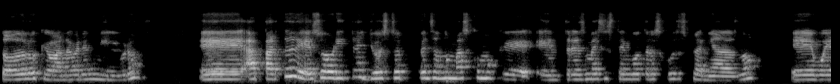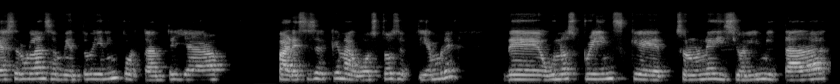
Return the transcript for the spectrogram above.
todo lo que van a ver en mi libro. Eh, aparte de eso, ahorita yo estoy pensando más como que en tres meses tengo otras cosas planeadas, ¿no? Eh, voy a hacer un lanzamiento bien importante ya, parece ser que en agosto o septiembre, de unos prints que son una edición limitada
